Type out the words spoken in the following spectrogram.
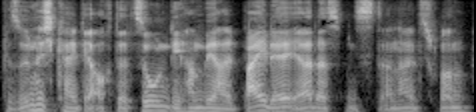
Persönlichkeit ja auch dazu und die haben wir halt beide, ja, das ist dann halt schon,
